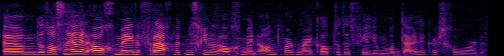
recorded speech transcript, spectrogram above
Um, dat was een hele algemene vraag met misschien een algemeen antwoord, maar ik hoop dat het voor jullie wat duidelijker is geworden.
